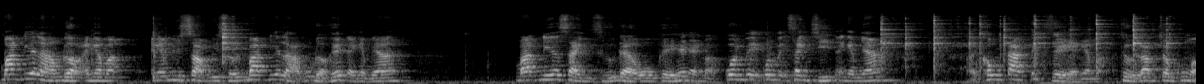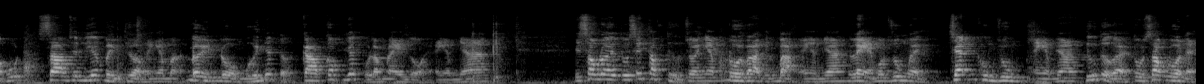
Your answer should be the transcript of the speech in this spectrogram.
bát đĩa là không được anh em ạ anh em đi sòng đi sới bát đĩa là cũng được hết anh em nhá bát đĩa sành xứ đều ok hết anh em ạ quân vị quân vị xanh chín anh em nhá Đấy, không tăng tích gì anh em ạ thử làm trong không mà hút sao trên đĩa bình thường anh em ạ đây đồ mới nhất ở cao cấp nhất của năm nay rồi anh em nhá thì sau đây tôi sẽ thọc thử cho anh em đôi ba tiếng bạc anh em nhá. Lẻ một dung này, chẵn không dung anh em nhá. Tứ tử này, tôi sóc luôn này.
